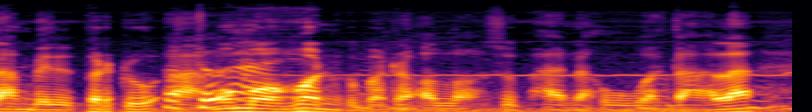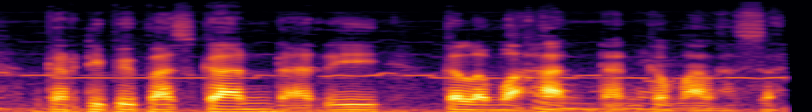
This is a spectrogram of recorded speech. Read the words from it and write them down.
sambil berdoa, Berdoa, memohon kepada Allah Subhanahu wa taala agar dibebaskan dari kelemahan dan kemalasan.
